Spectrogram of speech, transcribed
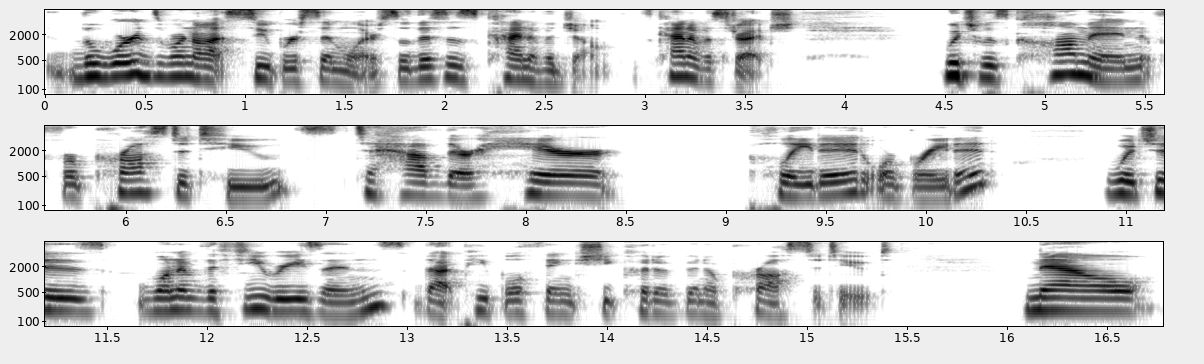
The words were not super similar, so this is kind of a jump. It's kind of a stretch, which was common for prostitutes to have their hair plaited or braided, which is one of the few reasons that people think she could have been a prostitute. Now,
